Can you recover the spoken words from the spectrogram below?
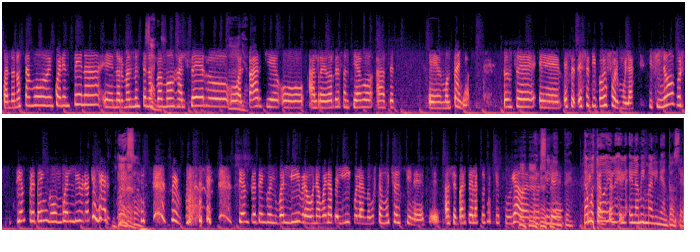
cuando no estamos en cuarentena, eh, normalmente nos vamos al cerro o ah, al parque o alrededor de Santiago a hacer eh, montaña. Entonces, ese, ese tipo de fórmula. Y si no, por siempre tengo un buen libro que leer. Eso. sí. siempre tengo un buen libro, una buena película. Me gusta mucho el cine. Hace parte de las cosas que he estudiado. Excelente. Estamos todos en, la misma línea entonces.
